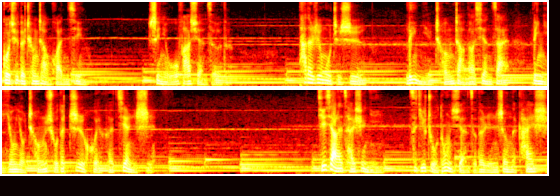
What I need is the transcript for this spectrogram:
过去的成长环境。是你无法选择的，他的任务只是令你成长到现在，令你拥有成熟的智慧和见识。接下来才是你自己主动选择的人生的开始。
